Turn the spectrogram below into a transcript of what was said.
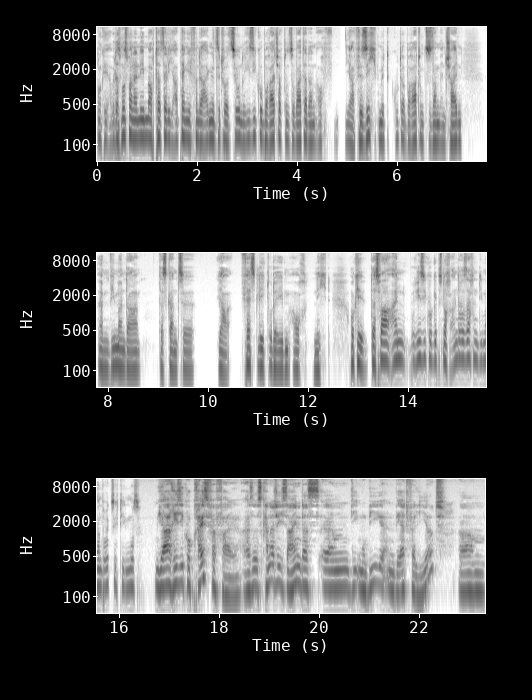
Okay, aber das muss man dann eben auch tatsächlich abhängig von der eigenen Situation, Risikobereitschaft und so weiter dann auch ja für sich mit guter Beratung zusammen entscheiden, ähm, wie man da das Ganze ja festlegt oder eben auch nicht. Okay, das war ein Risiko. Gibt es noch andere Sachen, die man berücksichtigen muss? Ja, Risikopreisverfall. Also es kann natürlich sein, dass ähm, die Immobilie einen Wert verliert. Ähm,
